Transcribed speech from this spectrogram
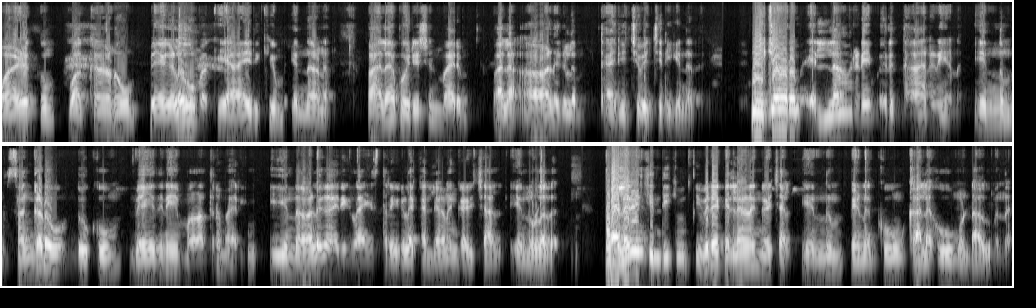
വഴക്കും വക്കാണവും ബഹളവും ഒക്കെ ആയിരിക്കും എന്നാണ് പല പുരുഷന്മാരും പല ആളുകളും ധരിച്ചു വെച്ചിരിക്കുന്നത്. മിക്കവാറും എല്ലാവരുടെയും ഒരു ധാരണയാണ് എന്നും സങ്കടവും ദുഃഖവും വേദനയും മാത്രമായിരിക്കും ഈ നാളുകാരികളായ സ്ത്രീകളെ കല്യാണം കഴിച്ചാൽ എന്നുള്ളത്. പലരും ചിന്തിക്കും ഇവരെ കല്യാണം കഴിച്ചാൽ എന്നും പിണക്കവും കലഹവും ഉണ്ടാകുമെന്ന്.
